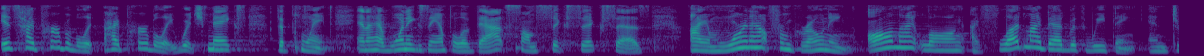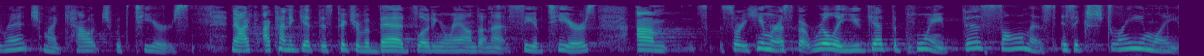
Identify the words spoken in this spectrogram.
It's hyperbole, hyperbole, which makes the point. And I have one example of that. Psalm 6 6 says, I am worn out from groaning. All night long, I flood my bed with weeping and drench my couch with tears. Now, I, I kind of get this picture of a bed floating around on a sea of tears. Um, sort of humorous, but really you get the point. This psalmist is extremely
